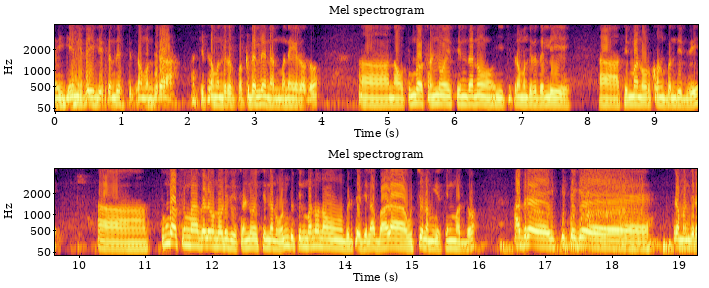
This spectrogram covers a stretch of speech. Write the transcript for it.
ಈಗೇನಿದೆ ಇಲ್ಲಿ ಸಂದೇಶ್ ಚಿತ್ರಮಂದಿರ. ಚಿತ್ರಮಂದಿರದ ಪಕ್ಕದಲ್ಲೇ ನನ್ನ ಮನೆ ಇರೋದು. ನಾವು ತುಂಬ ಸಣ್ಣ ವಯಸ್ಸಿಂದನೂ ಈ ಚಿತ್ರಮಂದಿರದಲ್ಲಿ ಸಿನಿಮಾ ನೋಡ್ಕೊಂಡು ಬಂದಿದ್ವಿ. ತುಂಬ ಸಿನಿಮಾಗಳು ನೋಡಿದ್ವಿ. ಸಣ್ಣ ವಯಸ್ಸಿಂದ ಒಂದು ಸಿನಿಮಾನು ನಾವು ಬಿಡ್ತಾ ಇದ್ದಿಲ್ಲ. ಬಹಳ ಹುಚ್ಚು ನಮಗೆ ಸಿನಿಮಾದ್ದು. ಆದರೆ ಇತ್ತೀಚೆಗೆ ಚಿತ್ರಮಂದಿರ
